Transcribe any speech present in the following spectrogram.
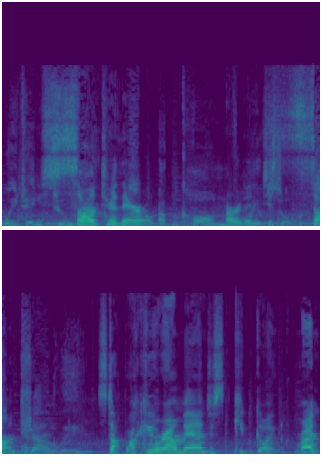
we take You two saunter vehicles, there, a convoy Ardyn, just sorts, saunter. Shall we? Stop walking around, man. Just keep going. Run.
